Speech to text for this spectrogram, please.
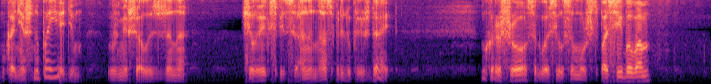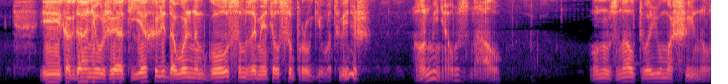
«Ну, конечно, поедем», — вмешалась жена. «Человек специально нас предупреждает». «Ну, хорошо», — согласился муж. «Спасибо вам». И когда они уже отъехали, довольным голосом заметил супруги. «Вот видишь, он меня узнал». «Он узнал твою машину»,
